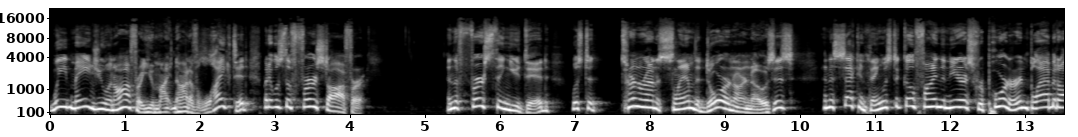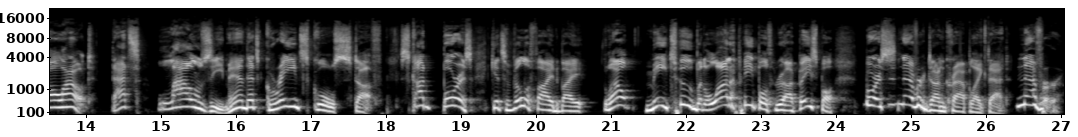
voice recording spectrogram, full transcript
We made you an offer. You might not have liked it, but it was the first offer. And the first thing you did was to turn around and slam the door in our noses. And the second thing was to go find the nearest reporter and blab it all out. That's lousy, man. That's grade school stuff. Scott Boras gets vilified by well, me too, but a lot of people throughout baseball. Boras has never done crap like that. Never.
